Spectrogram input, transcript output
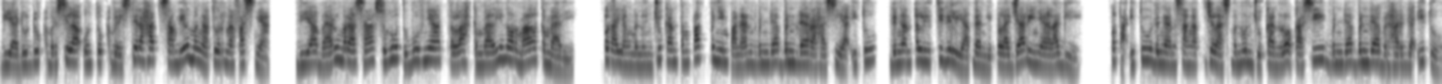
Dia duduk bersila untuk beristirahat sambil mengatur nafasnya. Dia baru merasa suhu tubuhnya telah kembali normal kembali. Peta yang menunjukkan tempat penyimpanan benda-benda rahasia itu, dengan teliti dilihat dan dipelajarinya lagi. Peta itu dengan sangat jelas menunjukkan lokasi benda-benda berharga itu.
